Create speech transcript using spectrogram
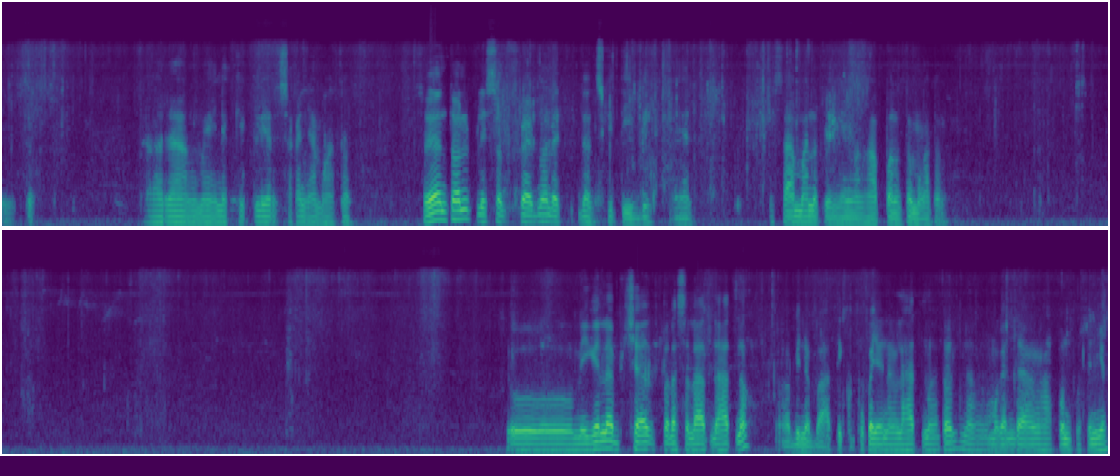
Dito. Parang may nakiklear sa kanya mga tol. So, ayan tol, please subscribe like Dansky TV. Ayan. Kasama natin ngayong hapon na mga tol. So, mega love shout para sa lahat-lahat, no? Ah, binabati ko po kayo ng lahat mga tol ng magandang hapon po sa inyo.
